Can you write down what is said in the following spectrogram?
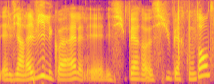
elle, vient à la ville, quoi. Elle, elle est super, super contente.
